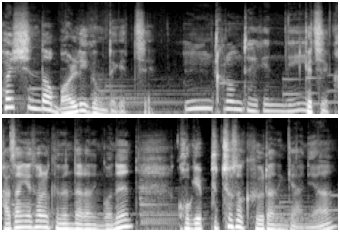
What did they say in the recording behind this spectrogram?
훨씬 더 멀리 그으면 되겠지. 음, 그럼 되겠네. 그치? 가상의 선을 그는다라는 거는 거기에 붙여서 그으라는 게 아니야.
